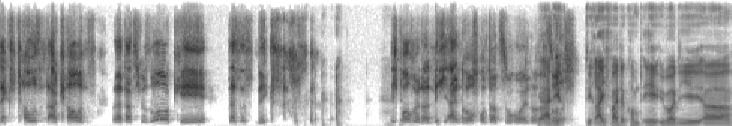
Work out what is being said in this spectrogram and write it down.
6.000 Accounts. Und dann dachte ich mir so, okay, das ist nix. ich brauche mir da nicht einen drauf runterzuholen oder ja, so. Die, die Reichweite kommt eh über die äh,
